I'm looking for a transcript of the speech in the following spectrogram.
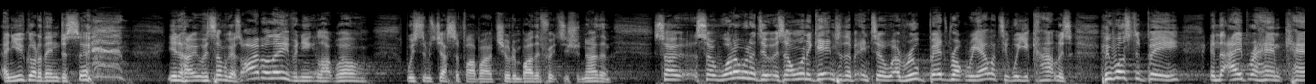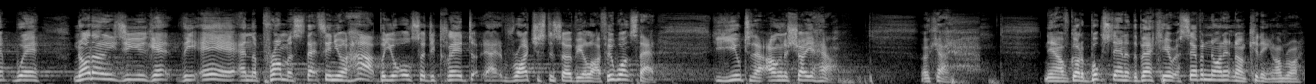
and you've got to then discern. you know, when someone goes, I believe, and you're like, well, wisdom's justified by our children, by their fruits you should know them. So, so what I want to do is I want to get into, the, into a real bedrock reality where you can't lose. Who wants to be in the Abraham camp where not only do you get the heir and the promise that's in your heart, but you're also declared uh, righteousness over your life? Who wants that? You yield to that. I'm going to show you how. Okay. Now, I've got a book stand at the back here at 798. No, I'm kidding. I'm right.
